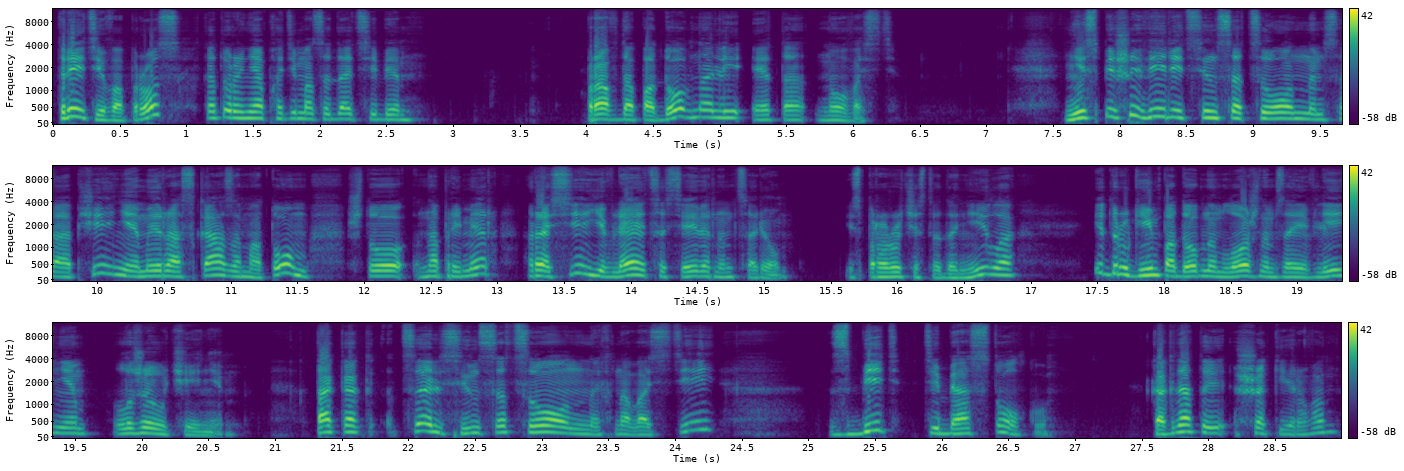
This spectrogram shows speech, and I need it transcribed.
Третий вопрос, который необходимо задать себе. Правдоподобна ли эта новость? Не спеши верить сенсационным сообщениям и рассказам о том, что, например, Россия является северным царем из пророчества Даниила и другим подобным ложным заявлениям, лжеучениям. Так как цель сенсационных новостей – сбить тебя с толку. Когда ты шокирован,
